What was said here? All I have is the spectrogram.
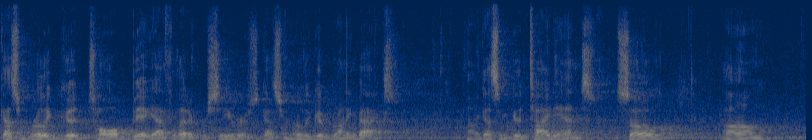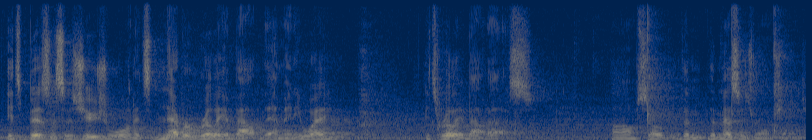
got some really good, tall, big, athletic receivers. Got some really good running backs. Uh, got some good tight ends. So um, it's business as usual, and it's never really about them anyway. It's really about us. Um, so the, the message won't change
